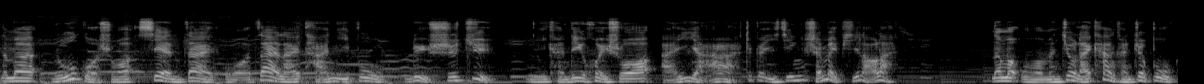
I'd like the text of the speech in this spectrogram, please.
那么，如果说现在我再来谈一部律师剧，你肯定会说：“哎呀，这个已经审美疲劳了。”那么，我们就来看看这部。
